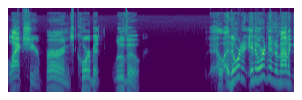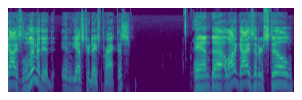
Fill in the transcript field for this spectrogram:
Blackshear, Burns, Corbett, Luvu. An order, inordinate amount of guys limited in yesterday's practice and uh, a lot of guys that are still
